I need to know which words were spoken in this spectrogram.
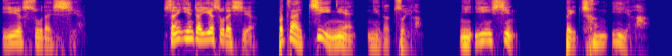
耶稣的血。神因着耶稣的血，不再纪念你的罪了，你因信被称义了。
